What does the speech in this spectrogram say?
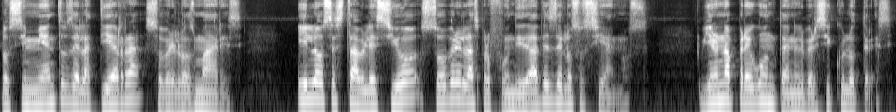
los cimientos de la tierra sobre los mares, y los estableció sobre las profundidades de los océanos. Viene una pregunta en el versículo 3.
